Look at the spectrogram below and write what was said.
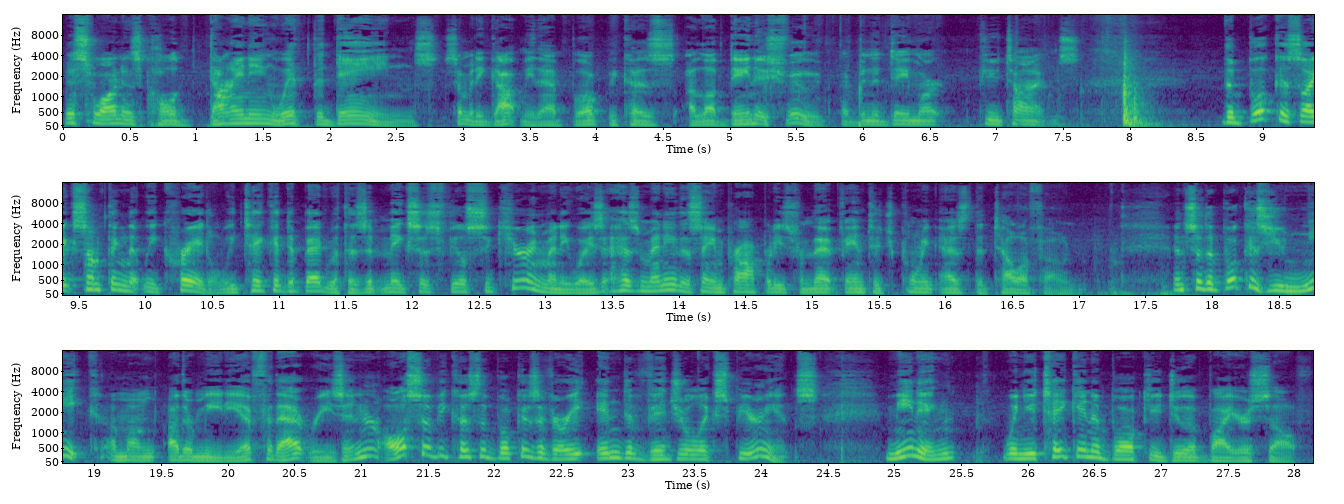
This one is called Dining with the Danes. Somebody got me that book because I love Danish food. I've been to Danemark a few times. The book is like something that we cradle. We take it to bed with us. It makes us feel secure in many ways. It has many of the same properties from that vantage point as the telephone. And so the book is unique among other media for that reason, and also because the book is a very individual experience. Meaning, when you take in a book, you do it by yourself.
